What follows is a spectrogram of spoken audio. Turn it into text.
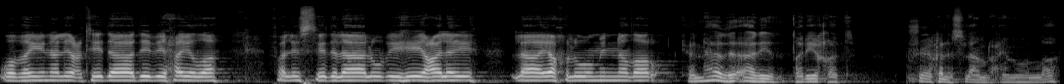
وبين الاعتداد بحيضة فالاستدلال به عليه لا يخلو من نظر. كان هذا هذه طريقة شيخ الإسلام رحمه الله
